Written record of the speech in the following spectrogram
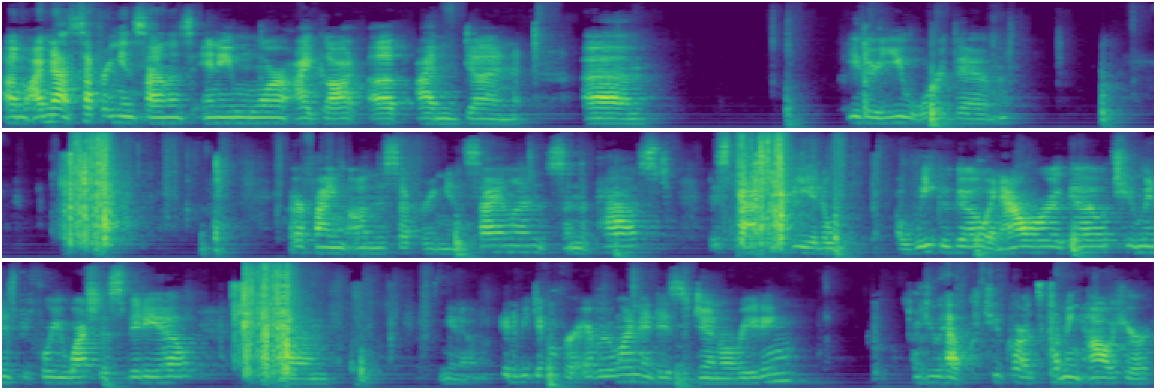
um, I'm not suffering in silence anymore. I got up. I'm done. Um, either you or them. Clarifying on the suffering in silence in the past. This past could be a, a week ago, an hour ago, two minutes before you watch this video. Um, you know, going to be different for everyone. It is a general reading. I do have two cards coming out here.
